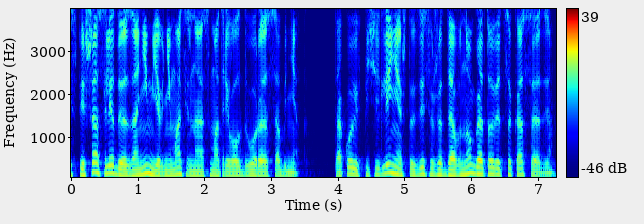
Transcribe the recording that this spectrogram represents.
спеша, следуя за ним, я внимательно осматривал двор и особняк. Такое впечатление, что здесь уже давно готовятся к осаде.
